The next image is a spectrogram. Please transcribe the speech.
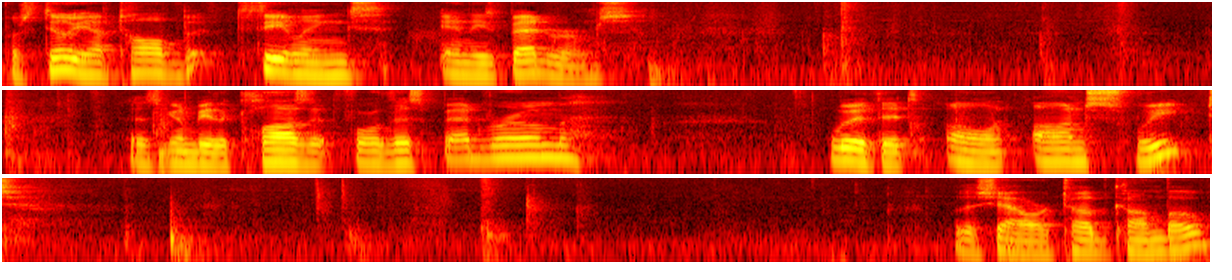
But still you have tall ceilings in these bedrooms. This is going to be the closet for this bedroom with its own ensuite. With a shower tub combo.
